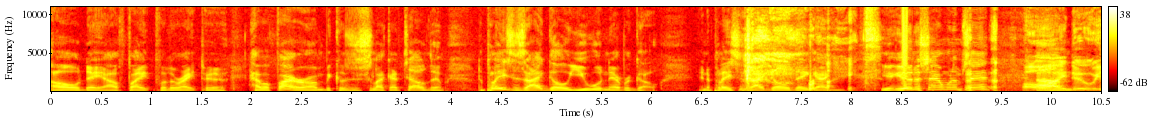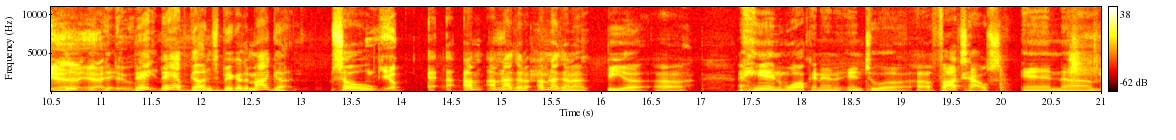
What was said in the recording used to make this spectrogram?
All day, I'll fight for the right to have a firearm because it's like I tell them: the places I go, you will never go, and the places I go, they got. You, you understand what I'm saying? Oh, I do. Yeah, yeah, I do. They they have guns bigger than my gun. So Yep. I, I'm I'm not gonna I'm not gonna be a a, a hen walking in, into a, a fox house and um,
